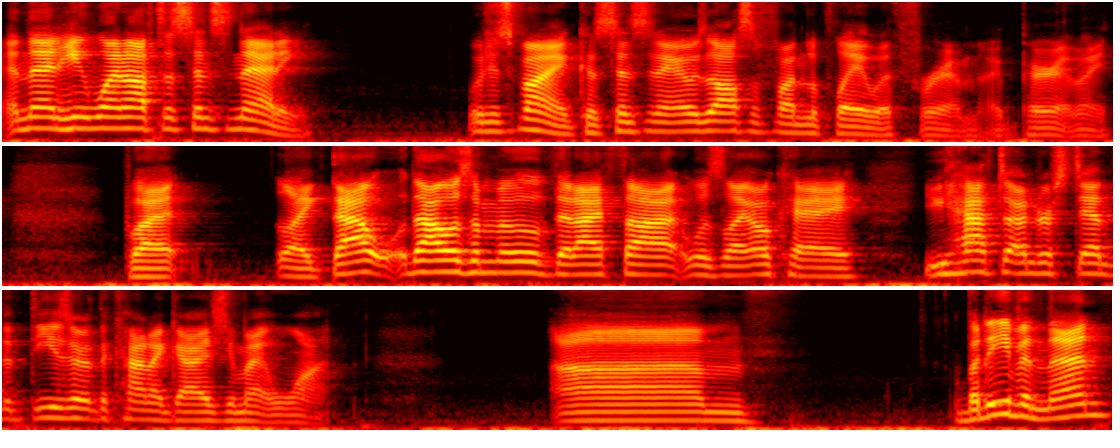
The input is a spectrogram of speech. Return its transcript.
And then he went off to Cincinnati, which is fine because Cincinnati was also fun to play with for him, apparently. But like that, that was a move that I thought was like, okay, you have to understand that these are the kind of guys you might want. Um, but even then,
